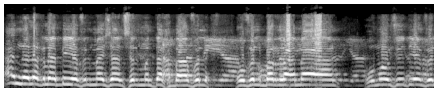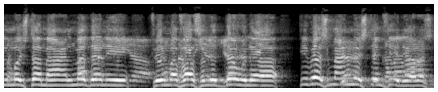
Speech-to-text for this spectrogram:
عندنا الأغلبية في المجالس المنتخبة وفي, وفي البرلمان وموجودين في المجتمع المدني في مفاصل الدولة. كيفاش ما عندناش تمثيل يا رجل؟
